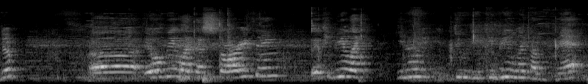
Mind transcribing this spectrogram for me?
Yep. Uh, it will be like a starry thing. It could be like, you know, dude, it could be like a vet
